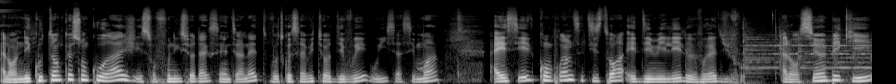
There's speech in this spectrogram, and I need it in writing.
Alors, en n'écoutant que son courage et son fourniture d'accès à Internet, votre serviteur dévoué, oui, ça c'est moi, a essayé de comprendre cette histoire et démêler le vrai du faux. Alors, c'est un béquier,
